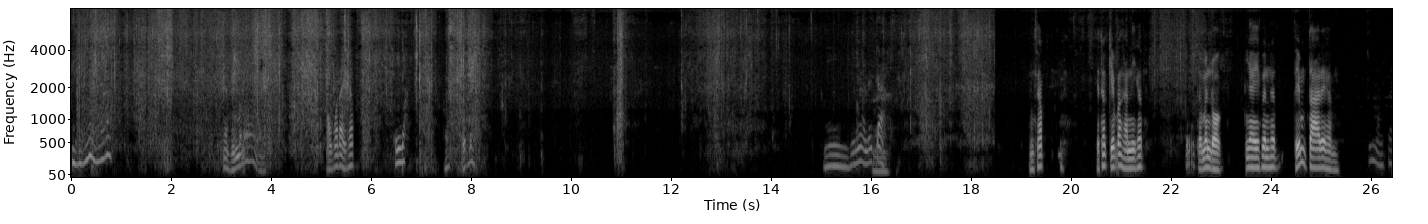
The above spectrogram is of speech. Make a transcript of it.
นี่เห็นไหมวะแห้งเห็นมาเนาะเอาบ่ได้ครับเห็นปะเอากดเลยอืมเห็นไหมเลยจ้ะ นี่ครับเดี๋ยวถ้าเก็บบางหันนี่ครับแต่มันดอกใหญ่เพิ่นครับ เต็มตาเลยครับมองใส่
